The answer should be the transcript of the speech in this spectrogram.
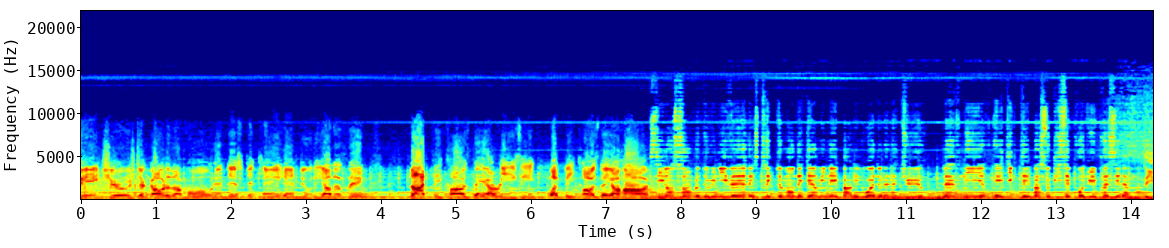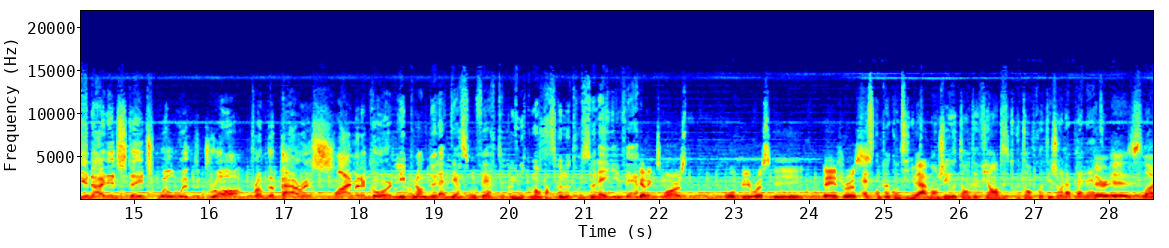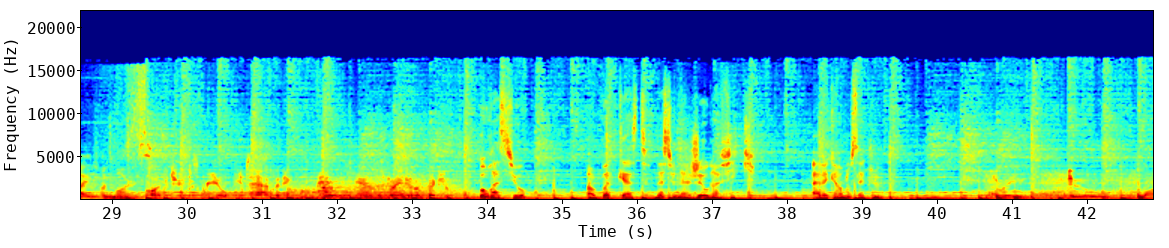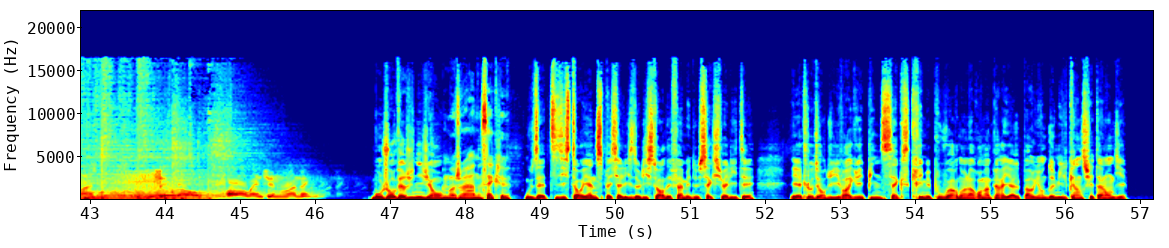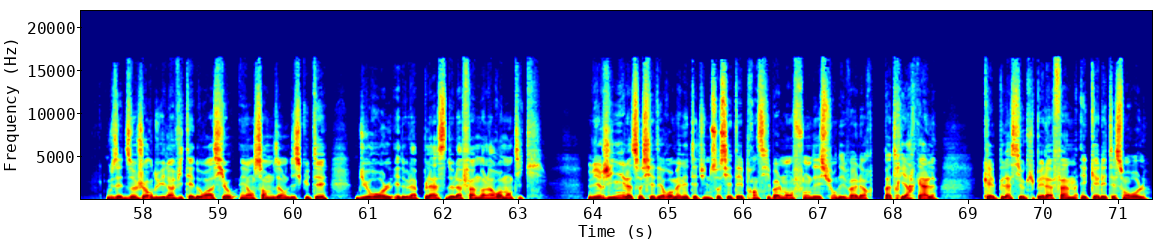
We choose to go to the moon in this decade and do the other things. Not because they are easy, but because they are hard. Si l'ensemble de l'univers est strictement déterminé par les lois de la nature, l'avenir est dicté par ce qui s'est produit précédemment. The United States will withdraw from the Paris Climate Accord. Les plantes de la Terre sont vertes uniquement parce que notre soleil est vert. Getting to Mars will be risky, dangerous. Est-ce qu'on peut continuer à manger autant de viande tout en protégeant la planète? There is life on Mars. Climate change is real. It's happening. Horatio, un podcast national géographique avec Arnaud Sacleux. Bonjour Virginie Giron. Bonjour Arnaud Sacleux. Vous êtes historienne, spécialiste de l'histoire des femmes et de sexualité, et êtes l'auteur du livre Agrippine, Sexe, Crime et Pouvoir dans la Rome impériale, paru en 2015 chez Talandier. Vous êtes aujourd'hui l'invité d'Horatio, et ensemble nous allons discuter du rôle et de la place de la femme dans la Rome antique. Virginie, la société romaine était une société principalement fondée sur des valeurs patriarcales. Quelle place y occupait la femme et quel était son rôle?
